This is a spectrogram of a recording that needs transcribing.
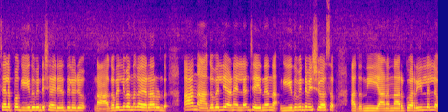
ചിലപ്പോൾ ഗീതുവിന്റെ ശരീരത്തിലൊരു നാഗവല്ലി വന്ന് കയറാറുണ്ട്. ആ നാഗവല്ലിയാണ് എല്ലാം ചെയ്യുന്നതെന്ന ഗീതുവിന്റെ വിശ്വാസം. അത് നീയാണെന്ന് ആർക്കും അറിയില്ലല്ലോ.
